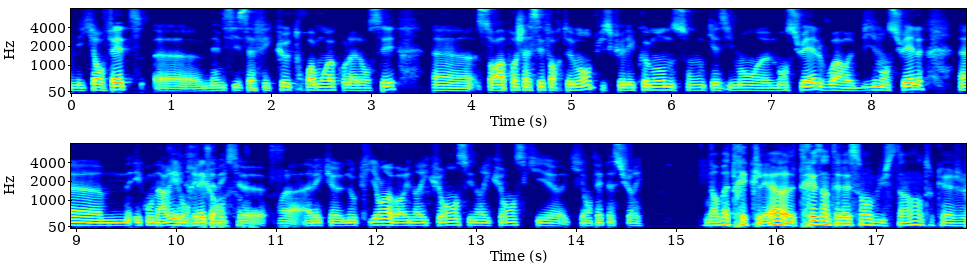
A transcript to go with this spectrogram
mais qui en fait, même si ça fait que 3 mois qu'on l'a lancé, s'en rapproche assez fortement puisque les commandes sont quasiment, mensuelles, voire bimensuelles, et qu'on arrive en fait avec, heu, voilà, avec, nos clients à avoir une récurrence et une récurrence qui est, qui est en fait assurée. Non, bah, très clair, très intéressant Augustin. En tout cas, je,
